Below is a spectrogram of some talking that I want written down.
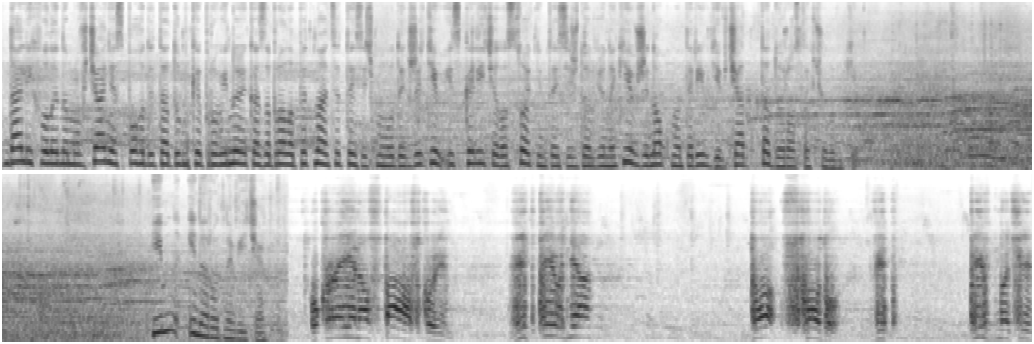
Далі хвилина мовчання, спогади та думки про війну, яка забрала 15 тисяч молодих життів і скалічила сотні тисяч доль юнаків, жінок, матерів, дівчат та дорослих чоловіків. Гімн і народне віче. Україна встала з колін від півдня до сходу, від півночі.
